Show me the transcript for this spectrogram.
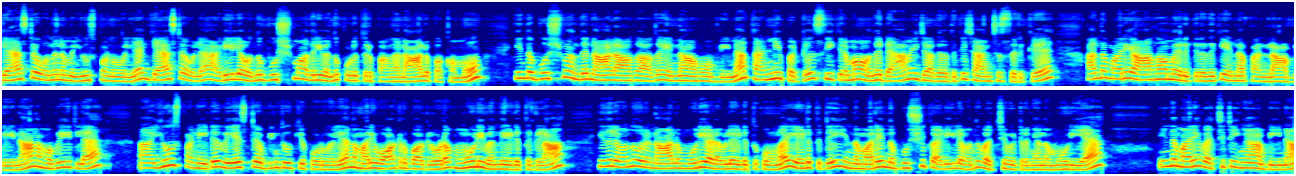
கேஸ் ஸ்டவ் வந்து நம்ம யூஸ் பண்ணுவோம் இல்லையா? கேஸ் ஸ்டவ்வில் அடியில் வந்து புஷ் மாதிரி வந்து கொடுத்துருப்பாங்க. நாலு பக்கமும். இந்த புஷ் வந்து நாள் ஆக ஆக என்ன ஆகும் அப்படின்னா தண்ணி பட்டு சீக்கிரமாக வந்து டேமேஜ் ஆகிறதுக்கு சான்சஸ் இருக்குது அந்த மாதிரி ஆகாமல் இருக்கிறதுக்கு என்ன பண்ணலாம் அப்படின்னா நம்ம வீட்டில் யூஸ் பண்ணிவிட்டு வேஸ்ட்டு அப்படின்னு தூக்கி போடுவோம் இல்லையா? அந்த மாதிரி வாட்டர் பாட்டிலோட மூடி வந்து எடுத்துக்கலாம். இதில் வந்து ஒரு நாலு மூடி அளவில் எடுத்துக்கோங்க. எடுத்துகிட்டு இந்த மாதிரி இந்த புஷ்ஷுக்கு அடியில் வந்து வச்சு விட்டுருங்க அந்த மூடியை. இந்த மாதிரி வச்சிட்டிங்க அப்படின்னா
